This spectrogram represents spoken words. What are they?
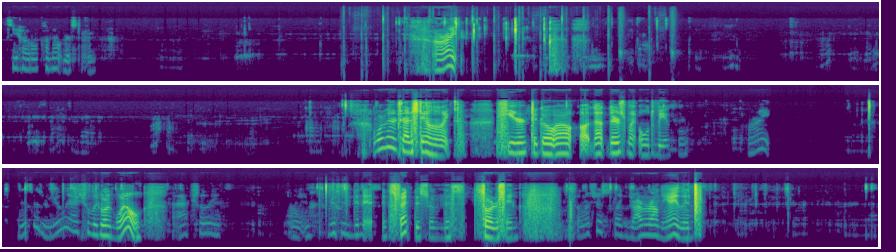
See how it'll come out this time. Alright. We're gonna try to stay on like here to go out. Uh, that there's my old vehicle. Alright. This is really actually going well. I actually um really didn't expect this from this sort of thing. Let's just like drive around the island.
